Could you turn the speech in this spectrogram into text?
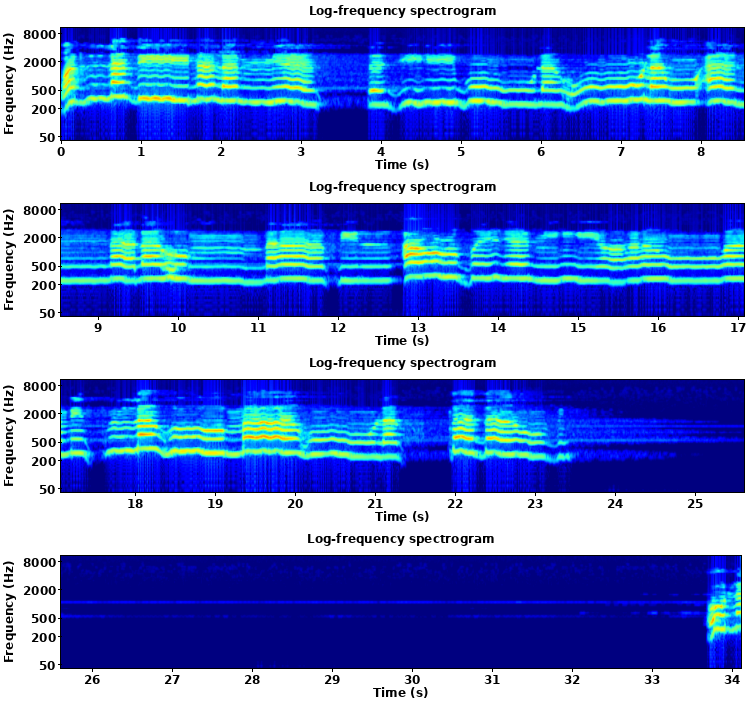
والذين لم يستجيبوا له لو أن لهم ما في الأرض جميعا ومثله ما هو لافتدوا أولئك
